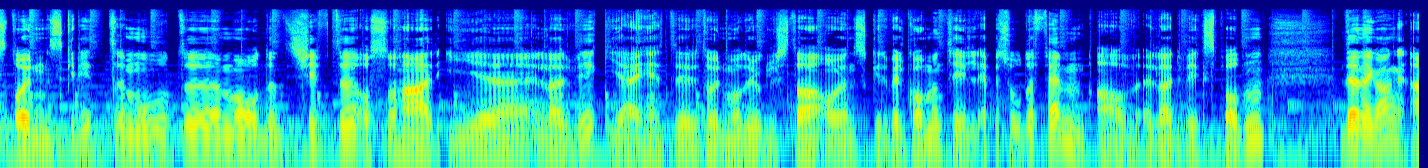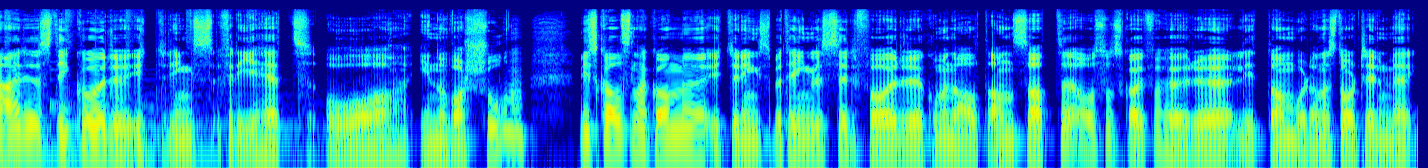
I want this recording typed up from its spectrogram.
Stormskritt mot uh, månedsskiftet også her i eh, Larvik. Jeg heter Tormod Ugelstad og ønsker velkommen til episode fem av Larvikspodden. Denne gang er stikkord ytringsfrihet og innovasjon. Vi skal snakke om eh, ytringsbetingelser for kommunalt ansatte, og så skal vi få høre litt om hvordan det står til med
